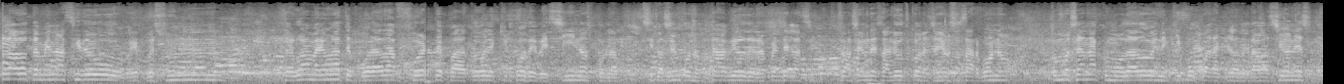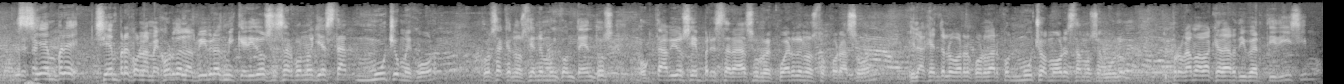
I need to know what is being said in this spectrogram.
Por lado también ha sido eh, pues un, de alguna manera una temporada fuerte para todo el equipo de vecinos por la situación con Octavio, de repente la situación de salud con el señor César Bono. ¿Cómo se han acomodado en equipo para que las grabaciones... Siempre, siempre con la mejor de las vibras, mi querido César Bono ya está mucho mejor, cosa que nos tiene muy contentos. Octavio siempre estará a su recuerdo en nuestro corazón y la gente lo va a recordar con mucho amor, estamos seguros. El programa va a quedar divertidísimo.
